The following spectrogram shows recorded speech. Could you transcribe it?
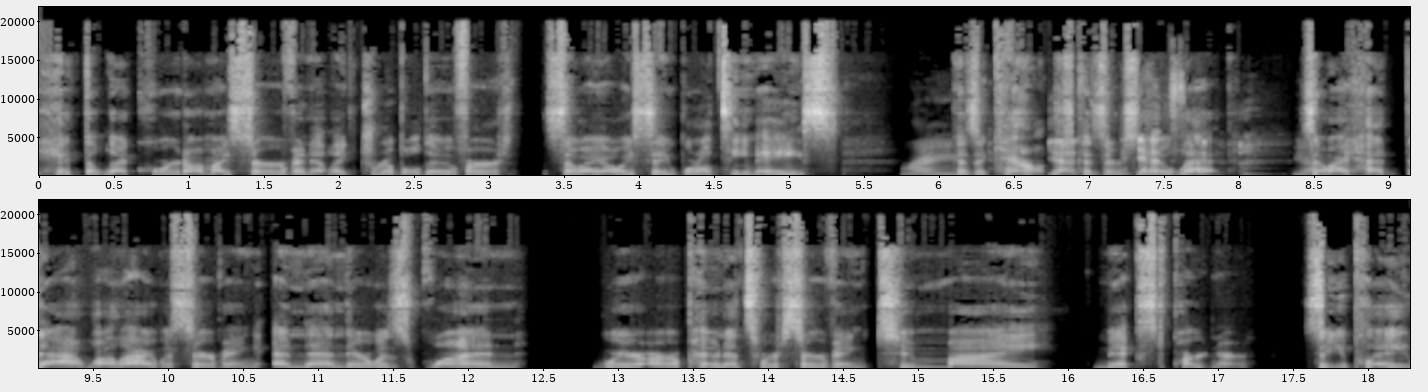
hit the let cord on my serve and it like dribbled over. So I always say world team ace Right. because it counts Yes. because there's no Yes. let. Yeah. So I had that while I was serving. And then there was one where our opponents were serving to my mixed partner. So you play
